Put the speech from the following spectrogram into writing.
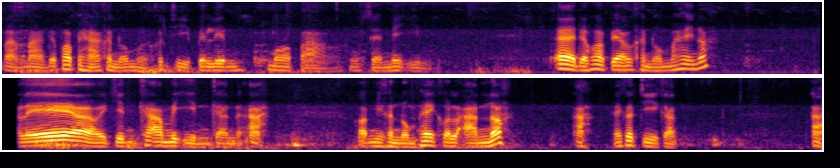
มามาเดี๋ยวพ่อไปหาขนมเหมือนเขาจีเป็นเล็มหม้อเปล่าสงสัยไม่อิ่มเออเดี๋ยวพ่อไปเอาขนมมาให้เนาะแล้วกินข้าวไม่อิ่มกันอะพ่อมีขนมให้คนละอันเนาะอะให้เขาจีกันอะ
